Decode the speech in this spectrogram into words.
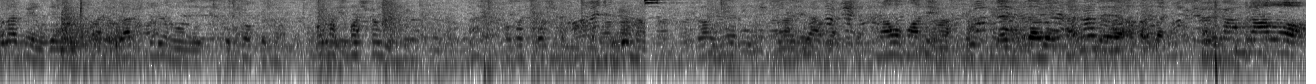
Buna benziyor. Karıştırıyorum onu. Çok kötü. Babası başkan mı? Babası başkan mı? Bravo Fatih. Yazıklar olsun. Bravo.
